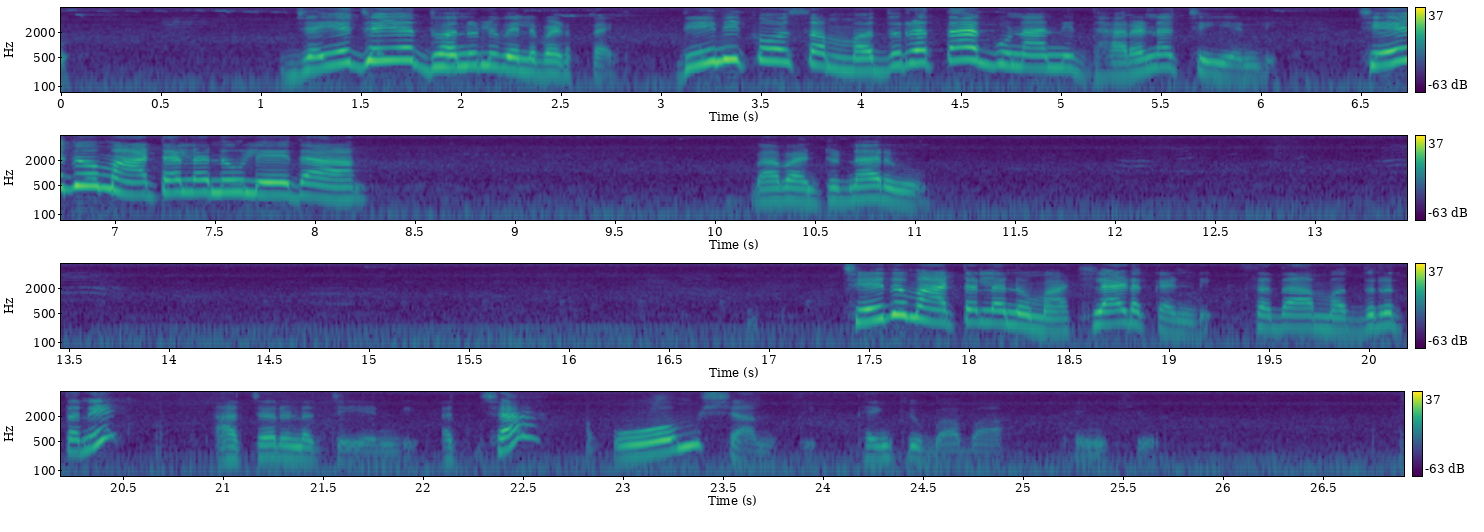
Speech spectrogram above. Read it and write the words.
జయ జయ ధ్వనులు వెలువడతాయి. దీనికోసం మధురత గుణాన్ని ధారణ చేయండి. చేదు మాటలను లేదా బాబా అంటున్నారు. చేదు మాటలను మాట్లాడకండి. సదా మధురతనే ఆచరణ చేయండి. అచ్చా ఓం శాంతి. Thank you Baba. Thank you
